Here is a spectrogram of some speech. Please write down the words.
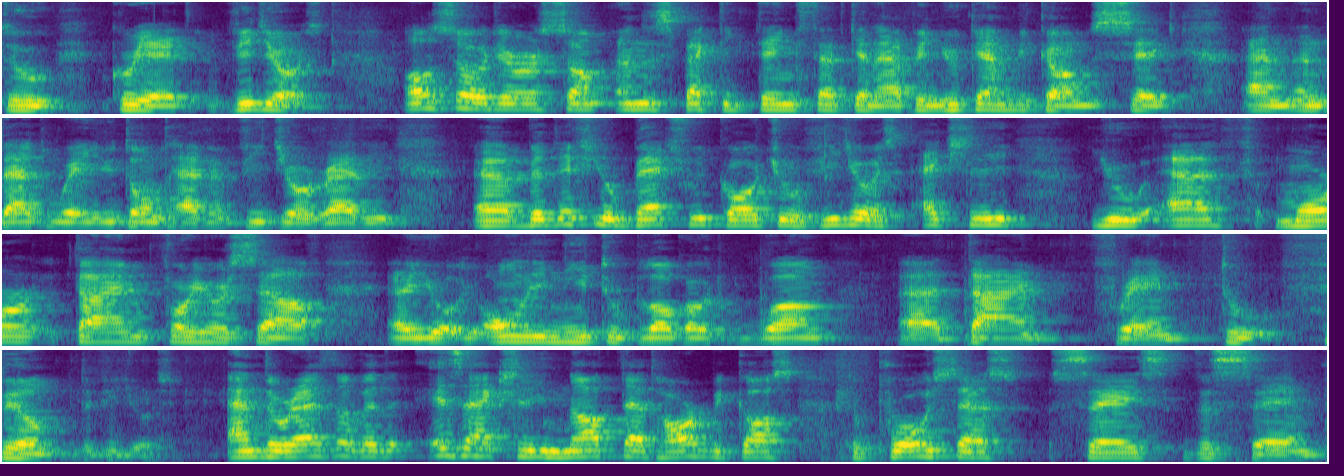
to create videos. Also, there are some unexpected things that can happen. You can become sick and in that way you don't have a video ready. Uh, but if you batch record your videos, actually you have more time for yourself. Uh, you only need to block out one uh, time frame to film the videos. And the rest of it is actually not that hard because the process says the same.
